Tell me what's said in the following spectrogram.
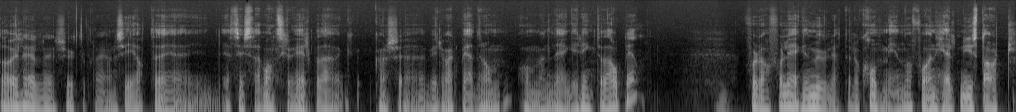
da vil heller sykepleieren si at jeg syns det er vanskelig å hjelpe deg. Kanskje ville det vært bedre om, om, en lege ringte deg opp igjen. Mm. For da får legen mulighet til å komme inn og få en helt ny start.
